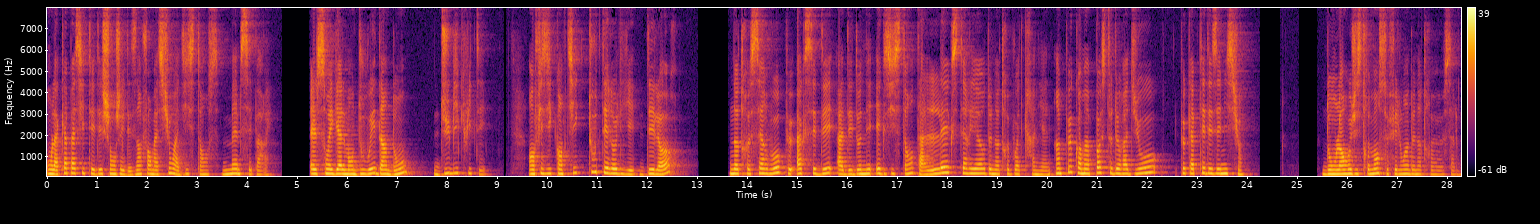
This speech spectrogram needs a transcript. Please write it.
ont la capacité d'échanger des informations à distance, même séparées. Elles sont également douées d'un don d'ubiquité. En physique quantique, tout est relié. Dès lors, notre cerveau peut accéder à des données existantes à l'extérieur de notre boîte crânienne, un peu comme un poste de radio peut capter des émissions dont l'enregistrement se fait loin de notre salon.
